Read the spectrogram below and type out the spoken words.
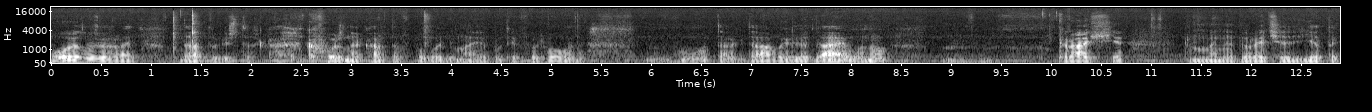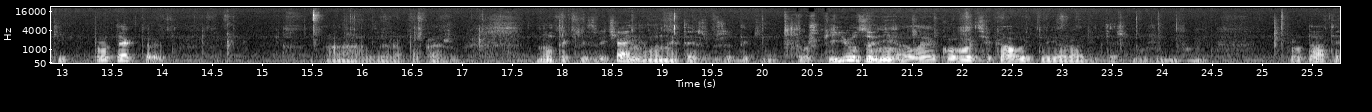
фойлою грати, да, тобі ж така кожна карта в колоді має бути фольгована. Ну, так, да, виглядає воно краще. У мене, до речі, є такі протектори. А, зараз покажу. Ну, такі звичайні, вони теж вже такі трошки юзані, але кого цікавить, то я радий теж можу їх продати.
